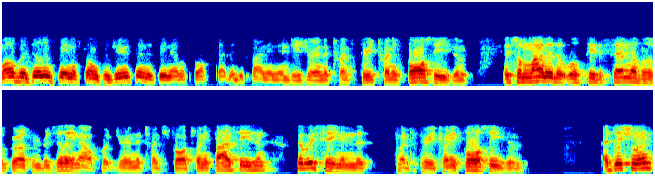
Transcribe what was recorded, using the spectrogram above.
while Brazil has been a strong producer and has been able to offset the decline in India during the 23-24 season, it's unlikely that we'll see the same level of growth in Brazilian output during the 24-25 season that we've seen in the 23-24 season. Additionally,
